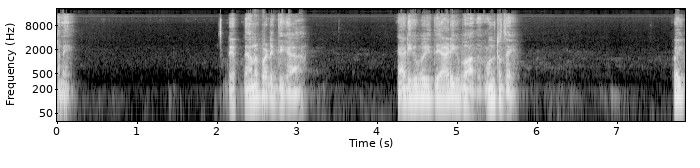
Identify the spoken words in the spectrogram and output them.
అని. రేపు కనపడిద్దిగా. అడిగి పోయిద్ది అడిగి బాధ ఉంటుంది. పోయి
